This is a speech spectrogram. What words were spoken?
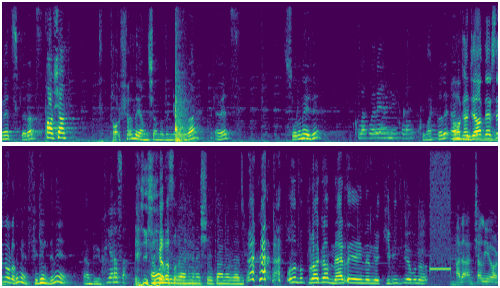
Evet Berat. Tavşan. tavşan. Sen de yanlış anladın galiba. Evet. Soru neydi? Kulakları en büyük olan. Kulakları en Hakan büyük cevap olan versene oğlum. Değil mi? Filin değil mi? En büyük. Yarasa. Yarasa. Euzubillahimineşşeytanirracim. Oğlum bu program nerede yayınlanıyor? Kim izliyor bunu? Alarm çalıyor.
